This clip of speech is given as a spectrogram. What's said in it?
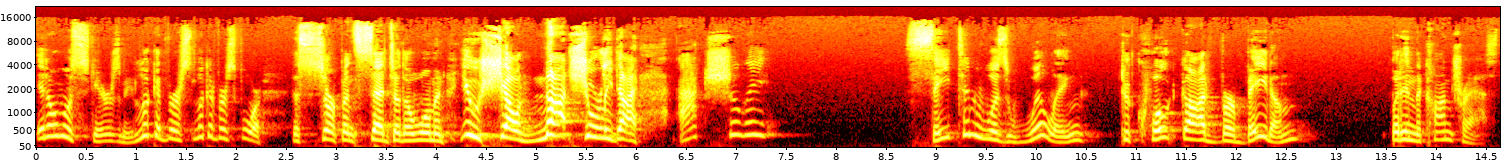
it almost scares me. Look at verse, look at verse 4. The serpent said to the woman, You shall not surely die. Actually, Satan was willing to quote God verbatim, but in the contrast.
